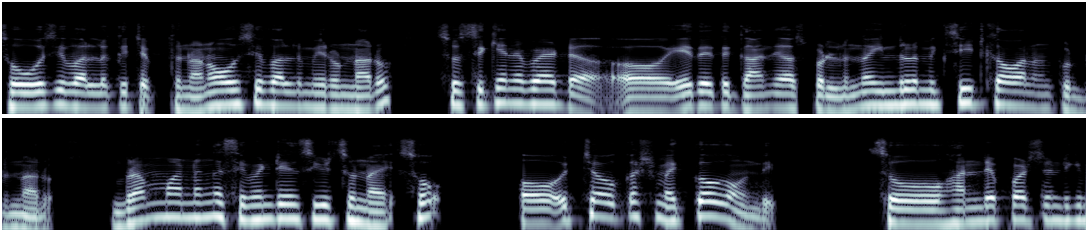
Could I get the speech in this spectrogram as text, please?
సో ఓసీ వాళ్ళకి చెప్తున్నాను. ఓసీ వాళ్ళు మీరు ఉన్నారు సో సికింద్రాబాద్ ఏదైతే గాంధీ హాస్పిటల్ ఉందో ఇందులో మీకు సీట్ కావాలనుకుంటున్నారు. బ్రహ్మాండంగా సెవెంటీన్ సీట్స్ ఉన్నాయి. సో వచ్చే అవకాశం ఎక్కువగా ఉంది. సో 100%కి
